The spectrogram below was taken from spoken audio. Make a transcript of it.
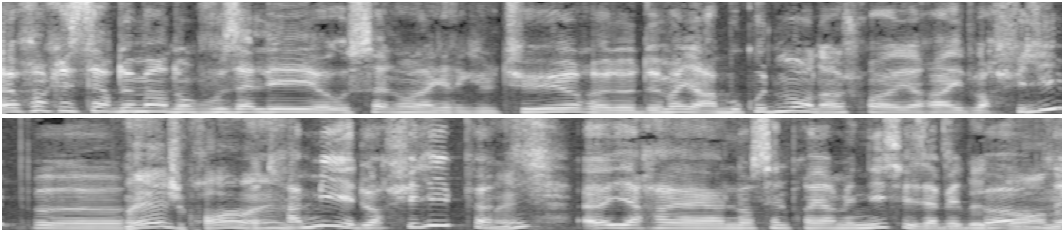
euh, Franck Rister, demain, donc vous allez au salon de l'agriculture. Euh, demain, il y aura beaucoup de monde. Hein, je crois, il y aura Édouard Philippe. Euh, oui, je crois. Votre ami Édouard Philippe. il y aura l'ancienne première ministre Elisabeth, Borne.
